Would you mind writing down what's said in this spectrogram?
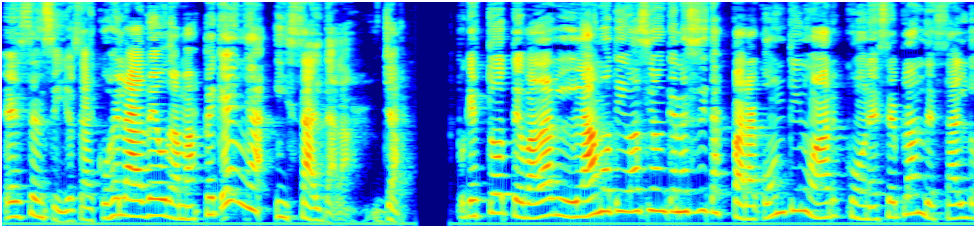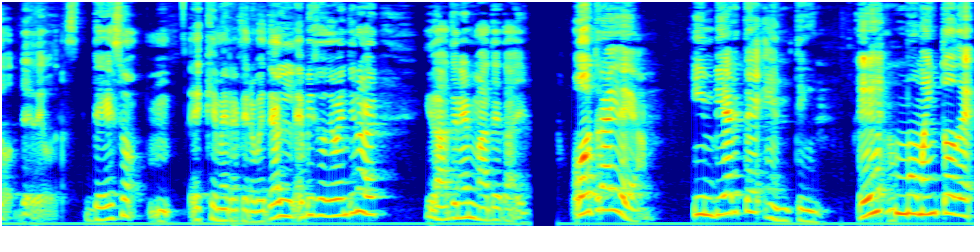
es sencillo, o sea, escoge la deuda más pequeña y sáldala, ya. Porque esto te va a dar la motivación que necesitas para continuar con ese plan de saldo de deudas. De eso mm, es que me refiero. Vete al episodio 29 y vas a tener más detalles. Otra idea, invierte en ti. Es momento de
